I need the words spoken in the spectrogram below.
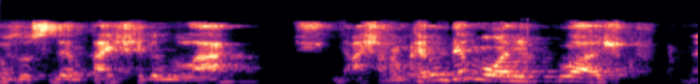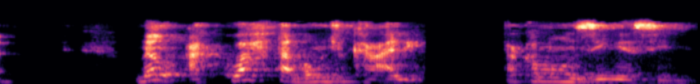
os ocidentais chegando lá, acharam que era um demônio, lógico. Né? Não, a quarta mão de Kali tá com a mãozinha assim.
